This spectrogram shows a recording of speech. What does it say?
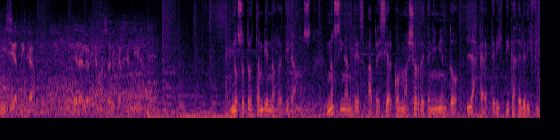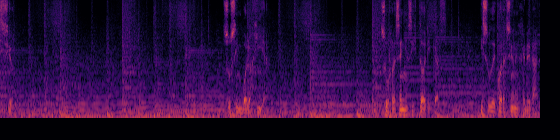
iniciática de la Logia Masónica Argentina. nosotros también nos retiramos, no sin antes apreciar con mayor detenimiento las características del edificio. Su simbología, sus reseñas históricas y su decoración en general.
